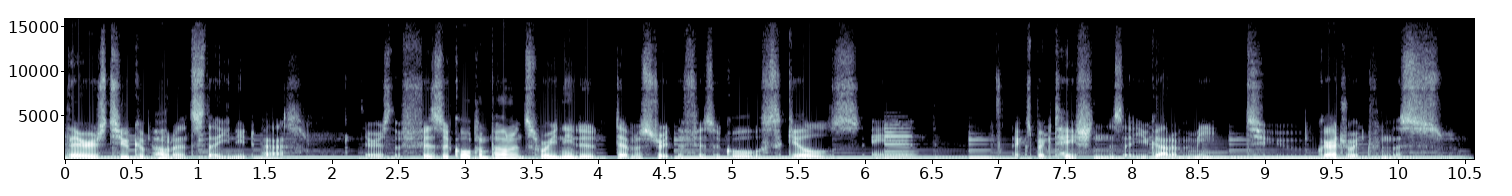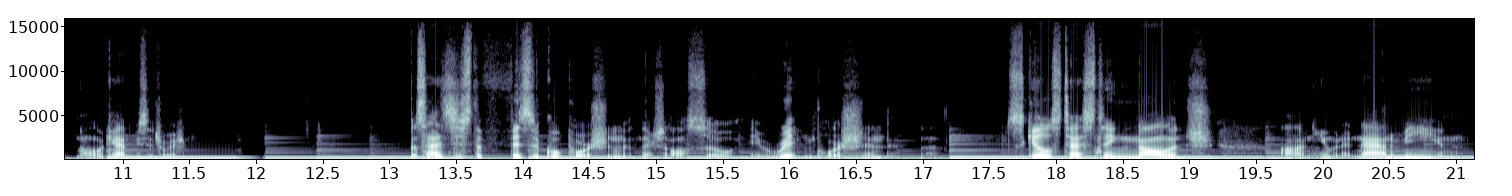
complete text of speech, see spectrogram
there's two components that you need to pass. There's the physical components where you need to demonstrate the physical skills and expectations that you got to meet to graduate from this whole academy situation. Besides just the physical portion, there's also a written portion, uh, skills testing, knowledge on human anatomy and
